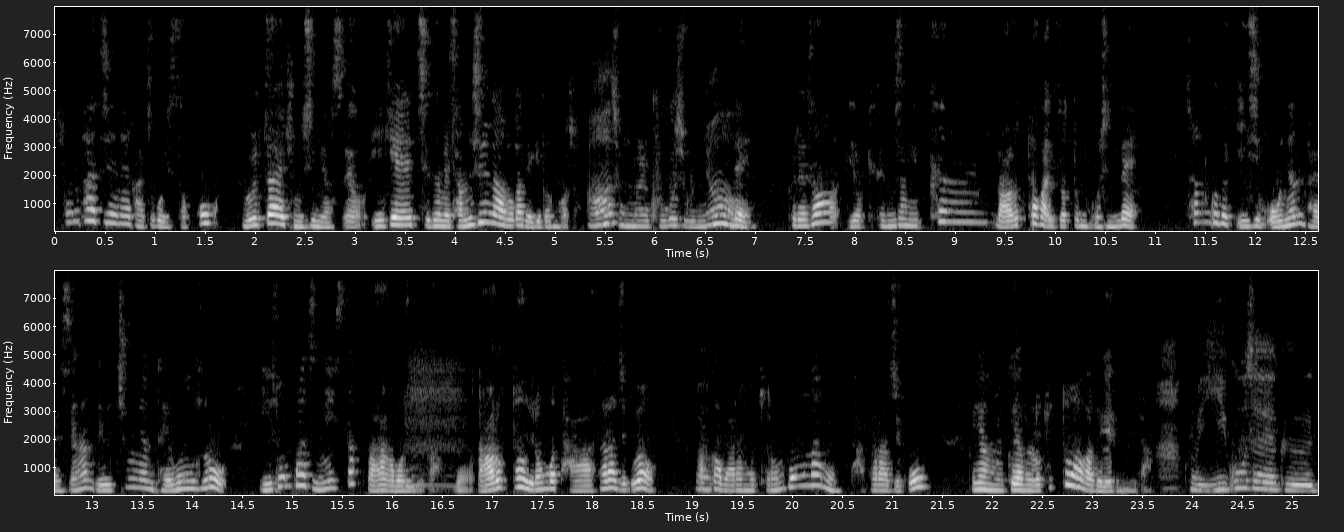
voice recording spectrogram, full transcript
송파진을 가지고 있었고 물자의 중심이었어요. 이게 지금의 잠실나루가 되기도 한 거죠. 아, 정말 그곳이군요. 네. 그래서 이렇게 굉장히 큰 나루터가 있었던 곳인데 1925년 발생한 일축년 대홍수로 이 송파진이 싹 날아가 버립니다. 뭐 나루터 이런 거 다 사라지고요. 아까 말한 것처럼 뽕나무 다 사라지고 그냥 그야말로 초토화가 되게 됩니다. 그럼 이곳의 그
